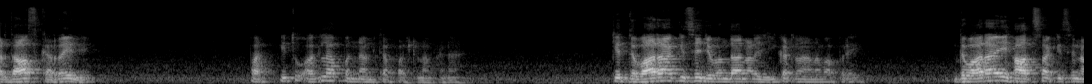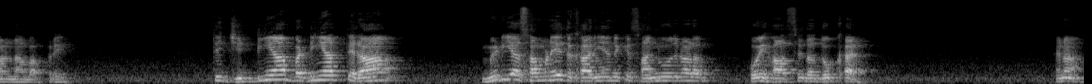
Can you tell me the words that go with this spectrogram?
ਅਰਦਾਸ ਕਰ ਰਹੇ ਨੇ। ਪਰ ਇਹ ਤੋਂ ਅਗਲਾ ਪੰਨਾ ਵੀ ਤਾਂ ਪਲਟਣਾ ਪੈਣਾ। ਕਿ ਦੁਬਾਰਾ ਕਿਸੇ ਜਵੰਦਾ ਨਾਲ ਹੀ ਘਟਨਾ ਨਾ ਵਾਪਰੇ। ਦੁਬਾਰਾ ਇਹ ਹਾਦਸਾ ਕਿਸੇ ਨਾਲ ਨਾ ਵਾਪਰੇ। ਤੇ ਜਿੱਡੀਆਂ ਵੱਡੀਆਂ ਧਿਰਾਂ ਮੀਡੀਆ ਸਾਹਮਣੇ ਇਹ ਦਿਖਾ ਰਹੀਆਂ ਨੇ ਕਿ ਸਾਨੂੰ ਉਹਦੇ ਨਾਲ ਹੋਏ ਹਾਦਸੇ ਦਾ ਦੁੱਖ ਹੈ। ਹੈਨਾ?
